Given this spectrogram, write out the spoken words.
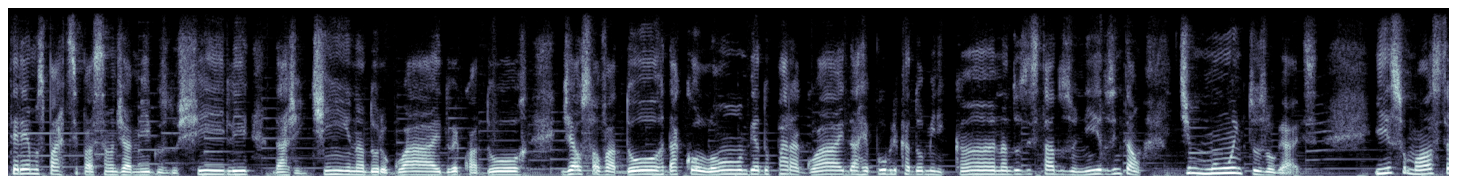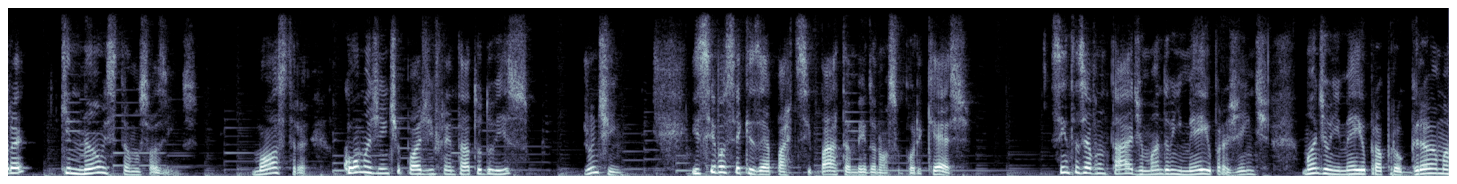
teremos participação de amigos do Chile, da Argentina, do Uruguai, do Equador, de El Salvador, da Colômbia, do Paraguai, da República Dominicana, dos Estados Unidos, então, de muitos lugares. E isso mostra que não estamos sozinhos. Mostra como a gente pode enfrentar tudo isso juntinho. E se você quiser participar também do nosso podcast, sinta-se à vontade, manda um e-mail para a gente, mande um e-mail para programa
